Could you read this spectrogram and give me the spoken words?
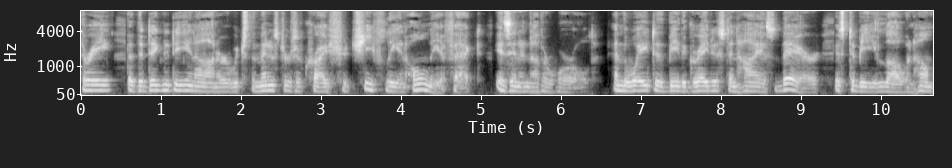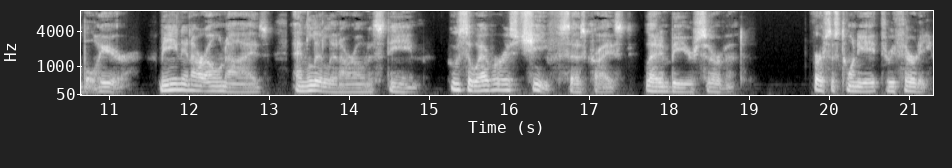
3. That the dignity and honor which the ministers of Christ should chiefly and only affect is in another world, and the way to be the greatest and highest there is to be low and humble here, mean in our own eyes, and little in our own esteem. Whosoever is chief, says Christ, let him be your servant. Verses 28 through 30.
